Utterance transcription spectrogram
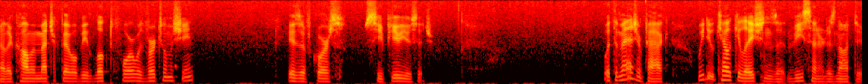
Another common metric that will be looked for with virtual machines is, of course, CPU usage. With the management pack, we do calculations that vCenter does not do.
